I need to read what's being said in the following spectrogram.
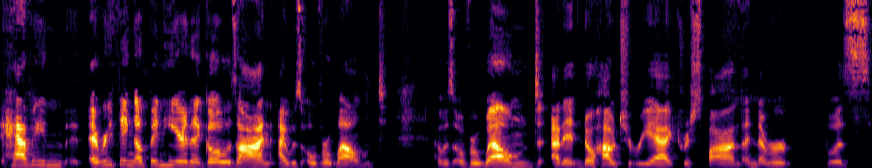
having everything up in here that goes on, I was overwhelmed. I was overwhelmed. I didn't know how to react, respond. I never was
